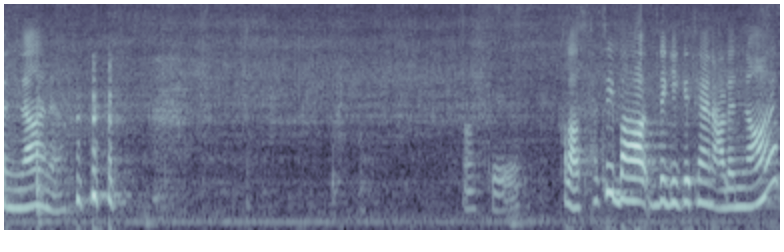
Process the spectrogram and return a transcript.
فنانة. okay. خلاص حسيبها دقيقتين على النار.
